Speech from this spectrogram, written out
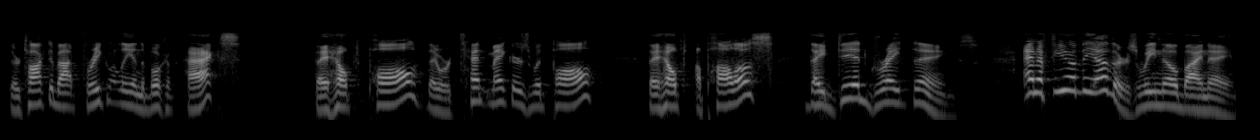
They're talked about frequently in the book of Acts. They helped Paul. They were tent makers with Paul. They helped Apollos. They did great things. And a few of the others we know by name.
